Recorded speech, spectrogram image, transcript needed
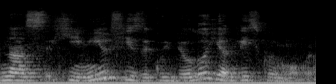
нас хімію, фізику і біологію англійською мовою.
